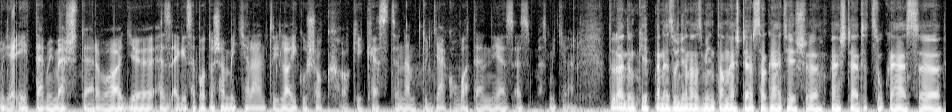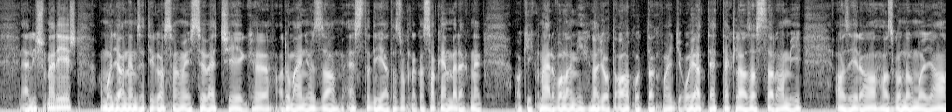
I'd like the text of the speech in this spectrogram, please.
ugye éttermi mester vagy, ez egészen pontosan mit jelent, hogy laikusok, akik ezt nem tudják hova tenni, ez, ez, ez mit jelent? Tulajdonképpen ez ugyanaz, mint a mester szakács és mester cukrász elismerés. A Magyar Nemzeti Gasztronómiai Szövetség adományozza ezt a díjat azoknak a szakembereknek, akik már valami nagyot alkottak, vagy olyat tettek le az asztalra, ami azért a, azt gondolom, hogy a,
